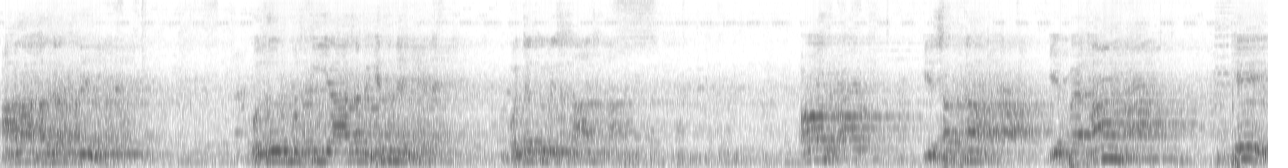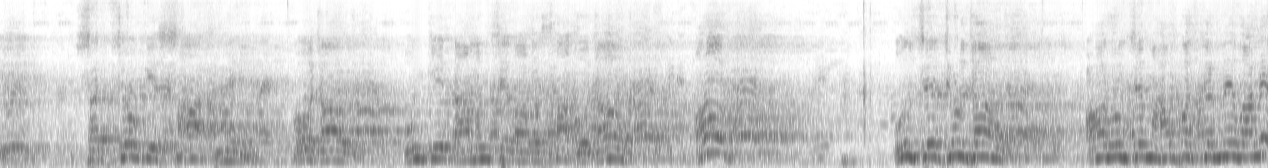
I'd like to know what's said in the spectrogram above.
اعلیٰ حضرت نے حضور مفتی اعظم ہند نے حجت الاسلام اور یہ سب کا یہ پیغام کہ سچوں کے ساتھ میں ہو جاؤ، ان کے دامن سے وابستہ ہو جاؤ اور ان سے جڑ جاؤ اور ان سے محبت کرنے والے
